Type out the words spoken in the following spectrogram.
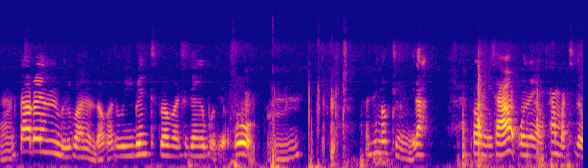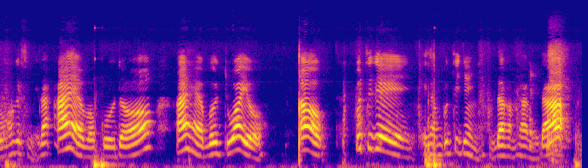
음, 다른 물건을 넣어가지고 이벤트도 한번 진행해 보려고 음, 생각 중입니다. 그럼 이상 오늘 영상 마치도록 하겠습니다. I have a 구독, I have a 좋아요. 아, 뿌티젠 이상 뿌티젠이었습니다. 감사합니다. 감사합니다.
